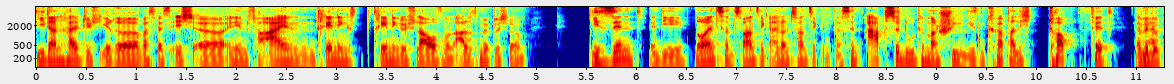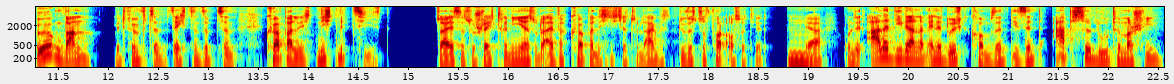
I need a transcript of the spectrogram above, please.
die dann halt durch ihre, was weiß ich, äh, in den Vereinen Trainings, Training durchlaufen und alles Mögliche. Die sind, wenn die 19, 20, 21 sind, das sind absolute Maschinen. Die sind körperlich top fit. Weil wenn ja. du irgendwann mit 15, 16, 17 körperlich nicht mitziehst, sei es, dass du schlecht trainierst oder einfach körperlich nicht dazu Lage bist, du wirst sofort aussortiert. Mhm. Ja? Und alle, die dann am Ende durchgekommen sind, die sind absolute Maschinen.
